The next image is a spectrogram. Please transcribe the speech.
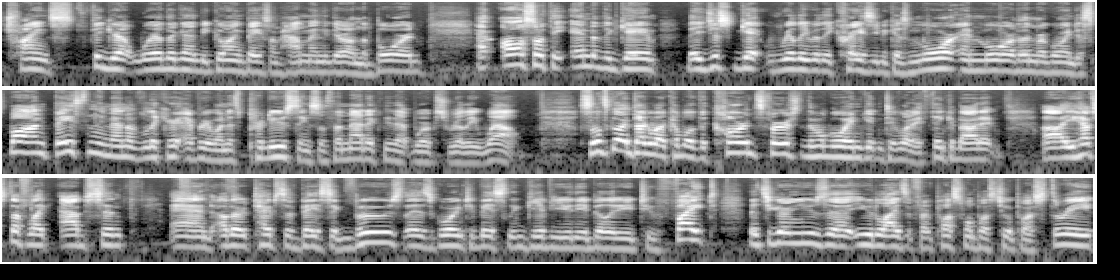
try and figure out where they're going to be going based on how many they're on the board. And also at the end of the game, they just get really really crazy because more and more of them are going to spawn based on the amount of liquor everyone is producing. So thematically, that works really well. So let's go ahead and talk about a couple of the cards first, and then we'll go ahead and get into what I think about it. Uh, you have stuff like Absinthe and other types of basic booze that is going to basically give you the ability to fight. That you're going to use uh, utilize it for plus one, plus two, plus three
